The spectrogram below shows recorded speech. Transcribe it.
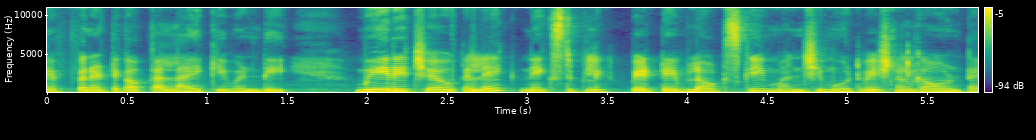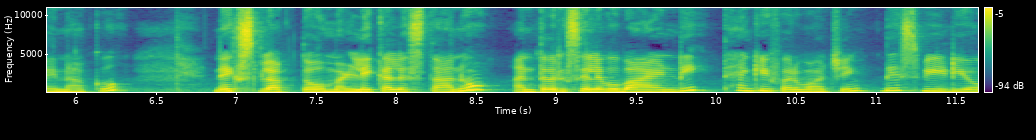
డెఫినెట్గా ఒక లైక్ ఇవ్వండి. మీరిచ్చే ఒక లైక్ నెక్స్ట్ పెట్టే వ్లాగ్స్కి మంచి మోటివేషనల్గా ఉంటాయి నాకు. నెక్స్ట్ వ్లాగ్తో మళ్ళీ కలుస్తాను. అంతవరకు సెలవు బాయండి thank you for watching this video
